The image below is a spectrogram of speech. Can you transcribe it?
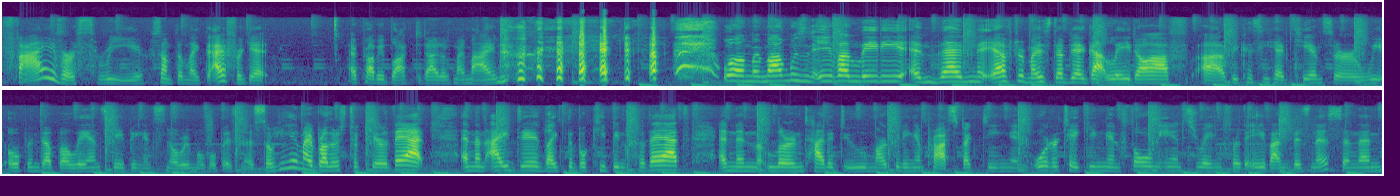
five or three, or something like that. I forget. I probably blocked it out of my mind. well, my mom was an Avon lady, and then after my stepdad got laid off uh, because he had cancer, we opened up a landscaping and snow removal business. So he and my brothers took care of that, and then I did like the bookkeeping for that, and then learned how to do marketing and prospecting and order taking and phone answering for the Avon business, and then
